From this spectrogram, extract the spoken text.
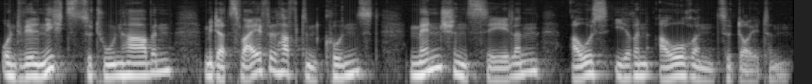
und will nichts zu tun haben mit der zweifelhaften Kunst, Menschenseelen aus ihren Auren zu deuten.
